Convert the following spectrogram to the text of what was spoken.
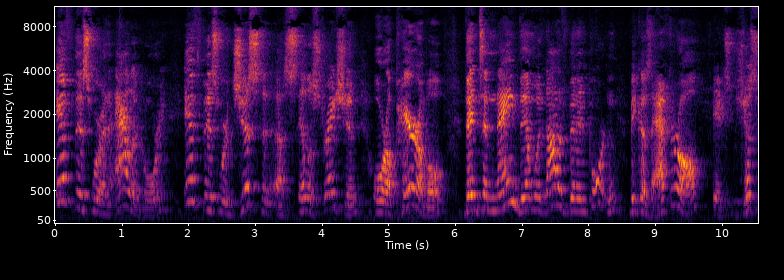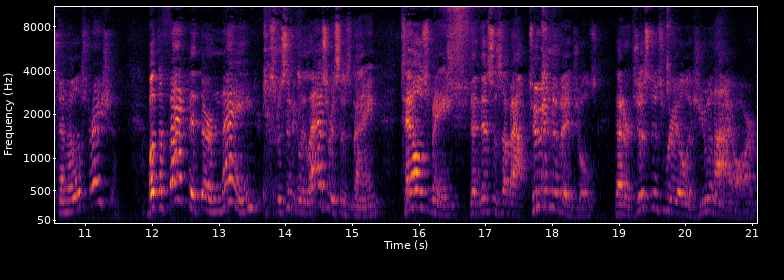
If this were an allegory, if this were just an illustration or a parable, then to name them would not have been important because, after all, it's just an illustration. But the fact that they're named, specifically Lazarus' name, tells me that this is about two individuals that are just as real as you and I are,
